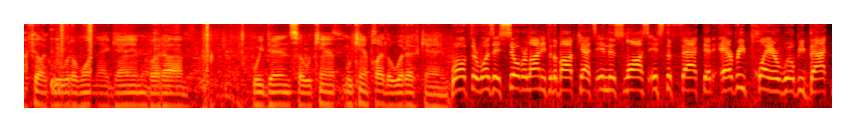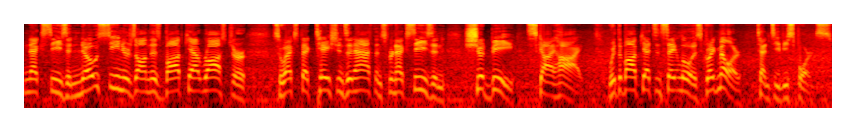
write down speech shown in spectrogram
I feel like we would have won that game. But um, we didn't, so we can't we can't play the what if game. Well, if there was a silver lining for the Bobcats in this loss, it's the fact that every player will be back next season. No seniors on this Bobcat roster, so expectations in Athens for next season should be sky high. With the Bobcats in St. Louis, Greg Miller, 10 TV Sports.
